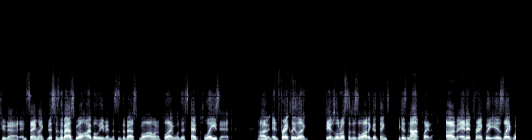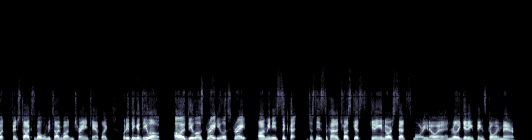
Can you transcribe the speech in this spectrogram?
to that and saying like, this is the basketball I believe in. This is the basketball I want to play. Well, this guy plays it. Uh, Mhm. and frankly, like D'Angelo Russell does a lot of good things. He does not play that. Um, and it frankly is like what Finch talks about when we talk about in training camp. Like, what do you think of D'Lo? Oh, D'Lo's great. He looks great. Um, he needs to ki- just needs to kind of trust gets getting into our sets more, you know, and, and really getting things going there.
